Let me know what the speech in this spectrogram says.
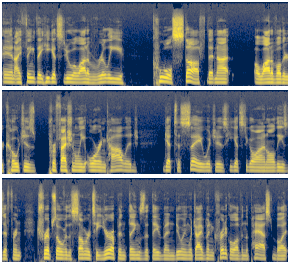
And I think that he gets to do a lot of really cool stuff that not a lot of other coaches professionally or in college get to say, which is he gets to go on all these different trips over the summer to Europe and things that they've been doing, which I've been critical of in the past. But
